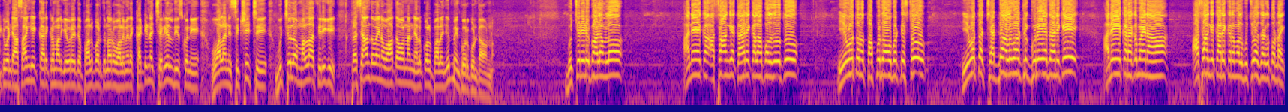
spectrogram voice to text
ఇటువంటి అసాంఘిక కార్యక్రమాలకు ఎవరైతే పాల్పడుతున్నారో వాళ్ళ మీద కఠిన చర్యలు తీసుకొని వాళ్ళని శిక్షించి బుచ్చులో మళ్ళా తిరిగి ప్రశాంతమైన వాతావరణాన్ని నెలకొల్పాలని చెప్పి మేము కోరుకుంటా ఉన్నాం. బుచ్చిరెడ్డిపాళెంలో అనేక అసాంఘ్య కార్యకలాపాలు జరుగుతూ యువతను తప్పుదోవ పట్టిస్తూ యువత చెడ్డ అలవాట్లకు గురయ్యేదానికి అనేక రకమైన అసాంఘ్య కార్యక్రమాలు బుచ్చిలో జరుగుతున్నాయి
